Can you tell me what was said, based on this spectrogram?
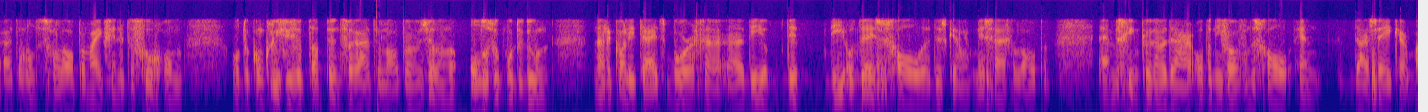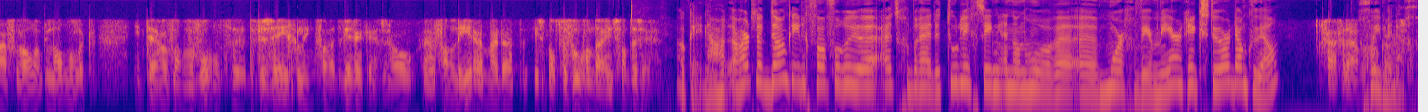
uit de hand is gelopen. Maar ik vind het te vroeg om op de conclusies op dat punt vooruit te lopen. We zullen een onderzoek moeten doen naar de kwaliteitsborgen die op, dit, die op deze school dus kennelijk mis zijn gelopen. En misschien kunnen we daar op het niveau van de school en daar zeker, maar vooral ook landelijk... in termen van bijvoorbeeld eh, de verzegeling van het werk en zo, eh, van leren. Maar dat is nog te vroeg om daar iets van te zeggen. Oké, nou hartelijk dank in ieder geval voor uw eh, uitgebreide toelichting. En dan horen we morgen weer meer. Rick Steur, dank u wel. Graag gedaan. Goedemiddag.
